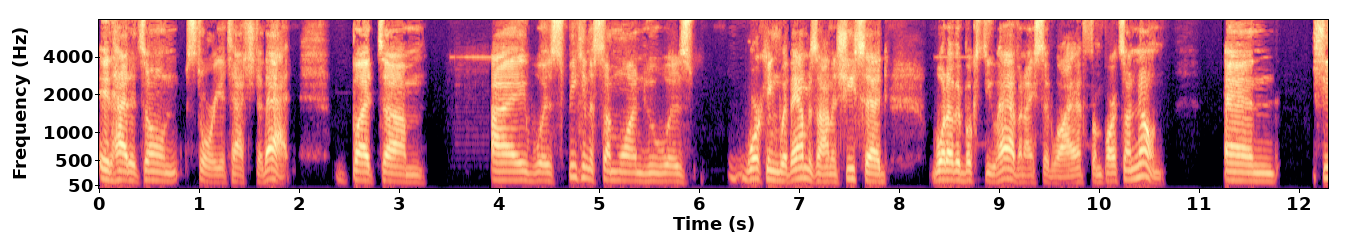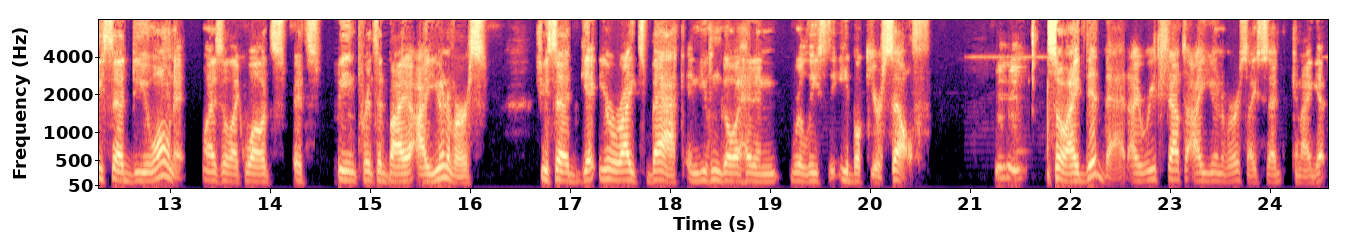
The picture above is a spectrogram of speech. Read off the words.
it had its own story attached to that. But um, I was speaking to someone who was working with Amazon, and she said, "What other books do you have?" And I said, "Well, I have From Parts Unknown." And she said, "Do you own it?" I said, "Like, well, it's it's being printed by iUniverse." She said, "Get your rights back, and you can go ahead and release the ebook yourself." Mhm. So I did that. I reached out to iUniverse. I said, "Can I get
